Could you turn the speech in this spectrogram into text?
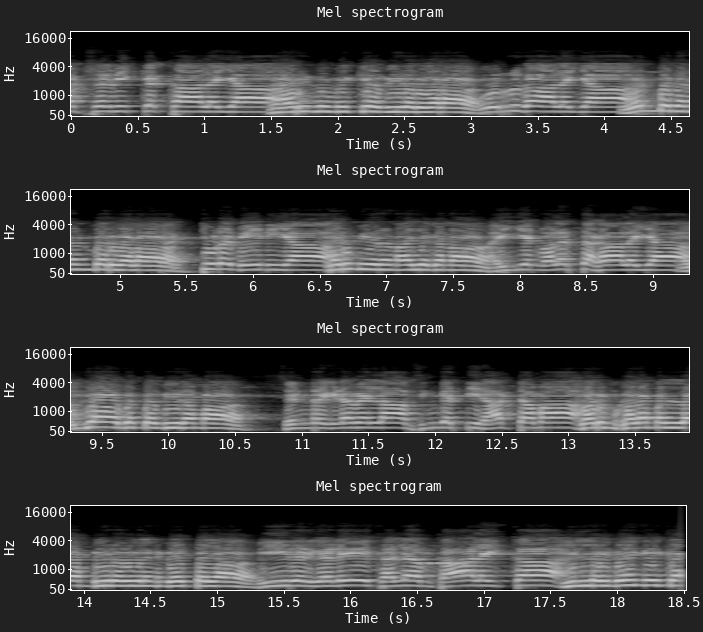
ஆற்றல் மிக்க காலையா அறிவு மிக்க வீரர்களா? ஒரு காலையா ஒன்பது நண்பர்களா? அச்சுட மேனியா? கருமீர நாயகனா? ஐயன் வளர்த்த காலையா ஐயா தந்த வீரமா? சென்ற இடமெல்லாம் சிங்கத்தின் ஆட்டமா? வரும் களமெல்லாம் வீரர்களின் வேட்டையா? வீரர்களே களம் காலைக்கா இல்லை வேங்கைக்கா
